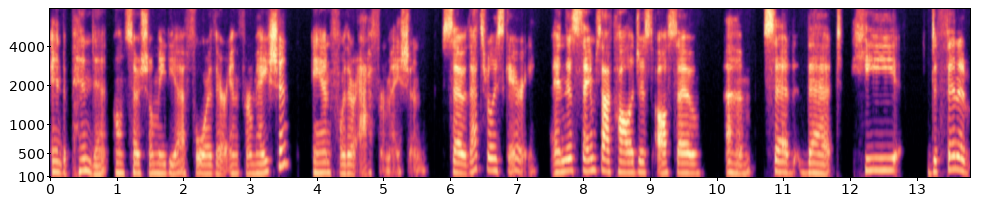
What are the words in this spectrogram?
and dependent on social media for their information and for their affirmation. So that's really scary. And this same psychologist also um, said that he definitive,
